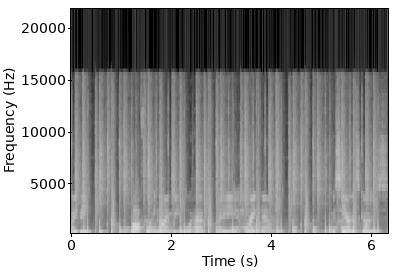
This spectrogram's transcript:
Maybe bar 49 we will have a breakdown. Let me see how this goes.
